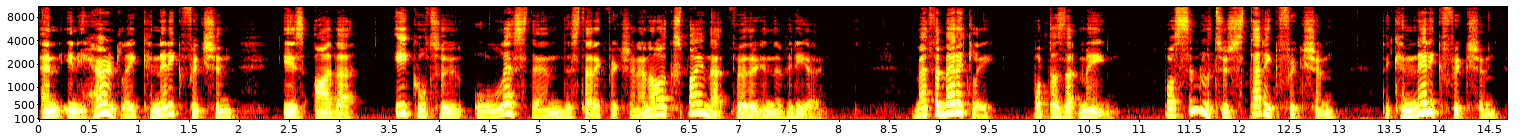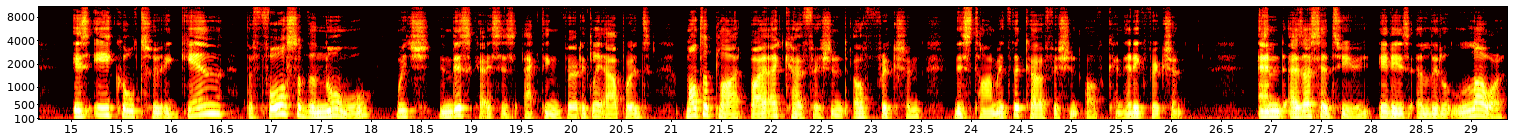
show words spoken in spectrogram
And inherently, kinetic friction is either equal to or less than the static friction. And I'll explain that further in the video. Mathematically, what does that mean? Well, similar to static friction, the kinetic friction is equal to, again, the force of the normal, which in this case is acting vertically upwards, multiplied by a coefficient of friction. This time it's the coefficient of kinetic friction. And as I said to you, it is a little lower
